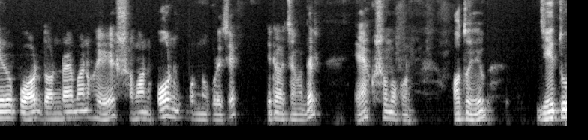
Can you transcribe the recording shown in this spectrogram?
এর উপর দণ্ডায়মান হয়ে সমান কোণ উৎপন্ন করেছে, এটা হচ্ছে আমাদের এক সমকোণ। অতএব যেহেতু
